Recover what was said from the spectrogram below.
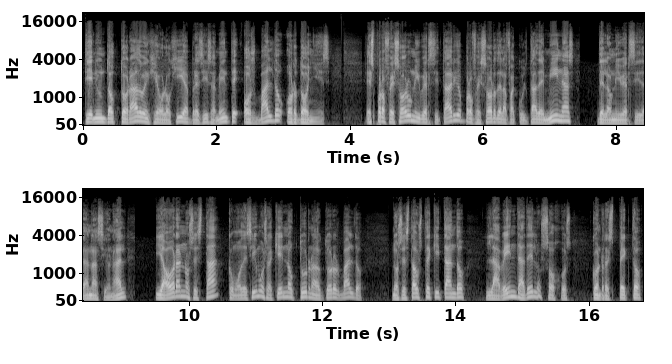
Tiene un doctorado en geología precisamente, Osvaldo Ordóñez. Es profesor universitario, profesor de la Facultad de Minas de la Universidad Nacional y ahora nos está, como decimos aquí en Nocturna, doctor Osvaldo, nos está usted quitando la venda de los ojos con respecto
